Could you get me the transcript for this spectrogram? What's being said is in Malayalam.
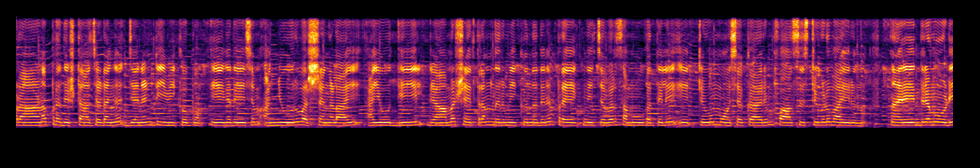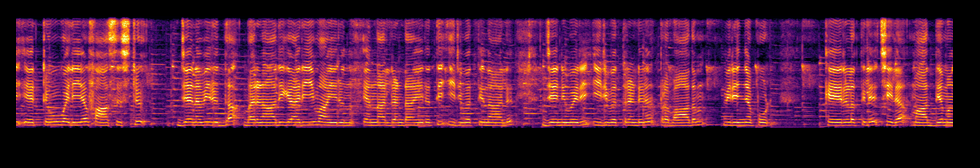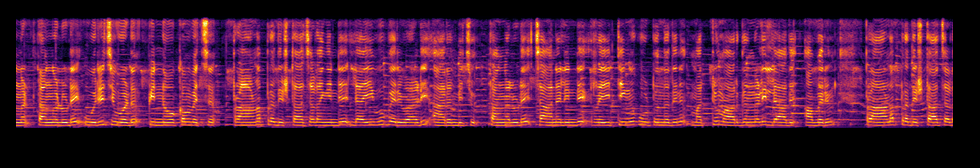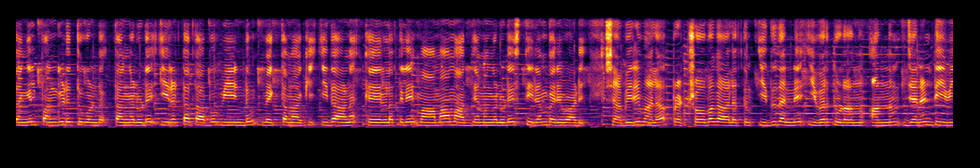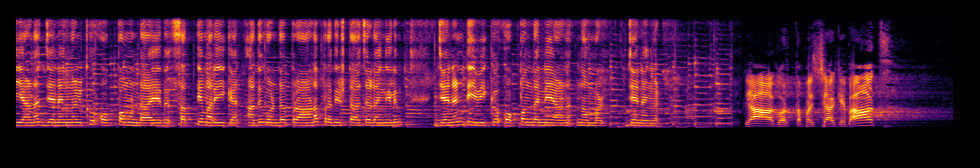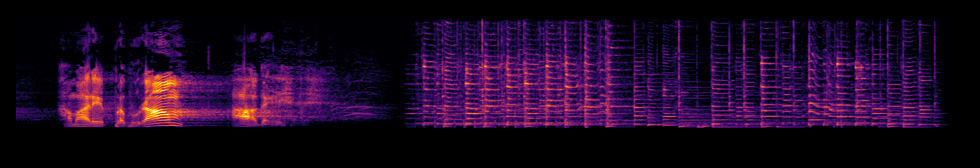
പ്രാണപ്രതിഷ്ഠാ ചടങ്ങ് ജനൻ ടി വിക്കൊപ്പം ഏകദേശം അഞ്ഞൂറ് വർഷങ്ങളായി അയോധ്യയിൽ രാമക്ഷേത്രം നിർമ്മിക്കുന്നതിന് പ്രയത്നിച്ചവർ സമൂഹത്തിലെ ഏറ്റവും മോശക്കാരും ഫാസിസ്റ്റുകളുമായിരുന്നു. നരേന്ദ്രമോദി ഏറ്റവും വലിയ ഫാസിസ്റ്റ് ജനവിരുദ്ധ ഭരണാധികാരിയുമായിരുന്നു. എന്നാൽ രണ്ടായിരത്തി ഇരുപത്തിനാല് ജനുവരി ഇരുപത്തിരണ്ടിന് പ്രഭാതം വിരിഞ്ഞപ്പോൾ കേരളത്തിലെ ചില മാധ്യമങ്ങൾ തങ്ങളുടെ ഒരു ചുവട് പിന്നോക്കം വെച്ച് പ്രാണപ്രതിഷ്ഠാ ചടങ്ങിന്റെ ലൈവ് പരിപാടി ആരംഭിച്ചു. തങ്ങളുടെ ചാനലിന്റെ റേറ്റിംഗ് കൂട്ടുന്നതിന് മറ്റു മാർഗങ്ങളില്ലാതെ അവരും പ്രാണപ്രതിഷ്ഠാ ചടങ്ങിൽ പങ്കെടുത്തുകൊണ്ട് തങ്ങളുടെ ഇരട്ടത്താപ്പ് വീണ്ടും വ്യക്തമാക്കി ഇതാണ് കേരളത്തിലെ മാമാ മാധ്യമങ്ങളുടെ സ്ഥിരം പരിപാടി ശബരിമല പ്രക്ഷോഭകാലത്തും ഇതുതന്നെ ഇവർ തുടർന്നു അന്നും ജനൻ ടി വിയാണ് ജനങ്ങൾക്ക് ഒപ്പമുണ്ടായത് സത്യമറിയിക്കാൻ അതുകൊണ്ട് പ്രാണപ്രതിഷ്ഠാ ചടങ്ങിലും ജനൻ ടി വിക്ക് ഒപ്പം തന്നെയാണ് നമ്മൾ ജനങ്ങൾ त्याग और तपस्या के बाद हमारे प्रभु राम आ गए हैं।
